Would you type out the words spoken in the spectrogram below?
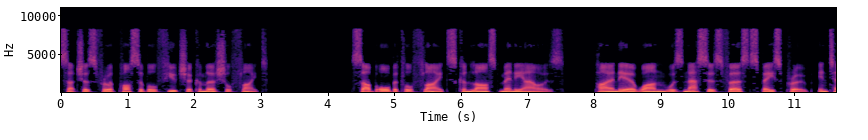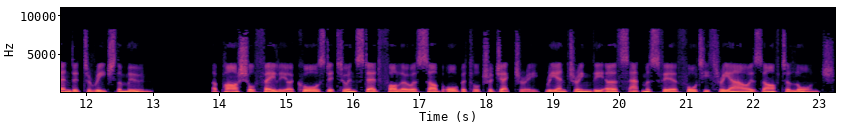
such as for a possible future commercial flight. Suborbital flights can last many hours. Pioneer 1 was NASA's first space probe, intended to reach the Moon. A partial failure caused it to instead follow a suborbital trajectory, re-entering the Earth's atmosphere 43 hours after launch.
